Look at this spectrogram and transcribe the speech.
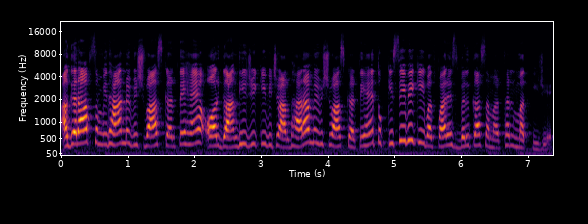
अगर आप संविधान में विश्वास करते हैं और गांधी जी की विचारधारा में विश्वास करते हैं तो किसी भी कीमत पर इस बिल का समर्थन मत कीजिए।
